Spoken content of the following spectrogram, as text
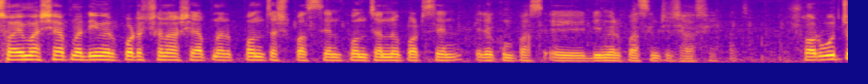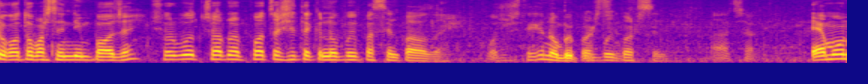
ছয় মাসে আপনার ডিমের প্রোটেকশন আসে আপনার পঞ্চাশ পার্সেন্ট পঞ্চান্ন পার্সেন্ট এরকম ডিমের পার্সেন্টেজ আসে। সর্বোচ্চ কত পার্সেন্ট ডিম পাওয়া যায়? সর্বোচ্চ আপনার পঁচাশি থেকে নব্বই পার্সেন্ট পাওয়া যায়। পঁচিশ থেকে নব্বই পার্সেন্ট আচ্ছা। এমন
